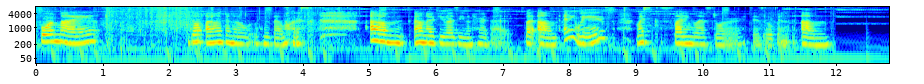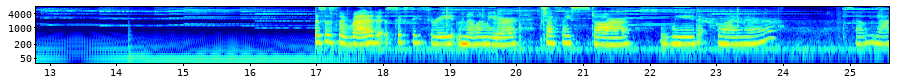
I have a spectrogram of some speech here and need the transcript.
for my, don't, I don't even know who that was. um, I don't know if you guys even heard that. But um, anyways, my sliding glass door is open. Um, This is the red 63 millimeter Jeffree Star weed grinder. So yeah,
